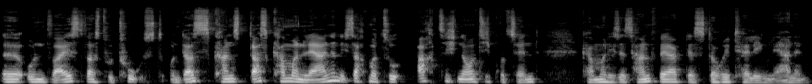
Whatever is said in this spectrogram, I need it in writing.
äh, und weißt, was du tust. Und das kannst, das kann man lernen. Ich sag mal, zu 80, 90 Prozent kann man dieses Handwerk des Storytelling lernen.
